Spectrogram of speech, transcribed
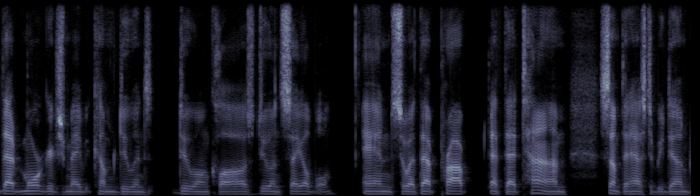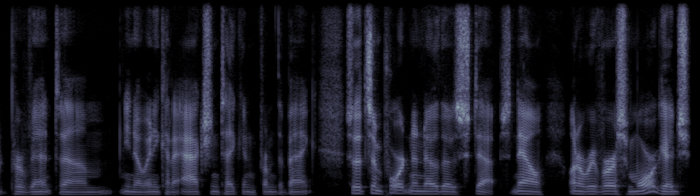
that mortgage may become due and due on clause due and saleable. And so at that prop at that time something has to be done to prevent um, you know any kind of action taken from the bank. So it's important to know those steps. Now on a reverse mortgage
